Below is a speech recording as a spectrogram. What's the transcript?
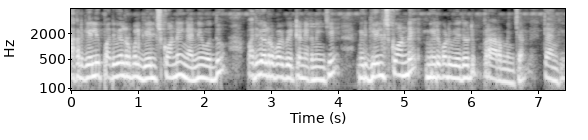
అక్కడికి వెళ్ళి పదివేల రూపాయలు గెలుచుకోండి. ఇంక అన్నీ వద్దు. పదివేల రూపాయలు పెట్టండి ఇక్కడ నుంచి. మీరు గెలుచుకోండి. మీరు కూడా ఏదోటి ప్రారంభించండి. థ్యాంక్ యూ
